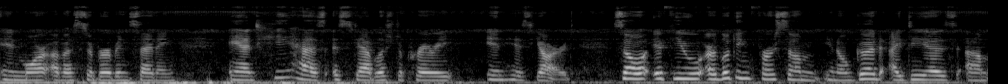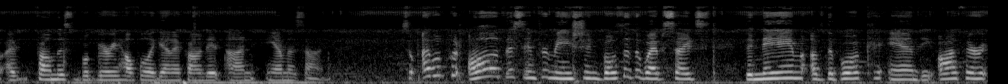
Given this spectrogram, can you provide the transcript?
in more of a suburban setting and he has established a prairie in his yard. So if you are looking for some, you know, good ideas, um, I found this book very helpful. Again, I found it on Amazon. So I will put all of this information, both of the websites, the name of the book and the author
